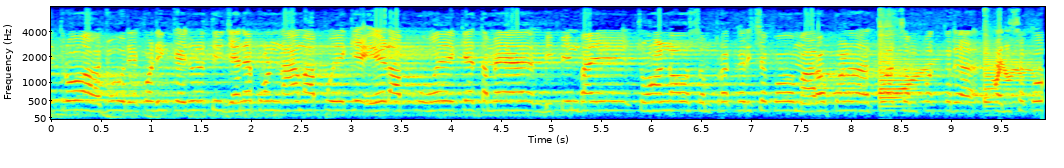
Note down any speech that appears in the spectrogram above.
મિત્રો, હજુ રેકોર્ડિંગ કર્યું નથી. જેને પણ નામ આપવું હોય કે એડ આપવું હોય કે તમે બિપિનભાઈ ચૌહાણનો સંપર્ક કરી શકો, મારો પણ અથવા સંપર્ક કરી શકો.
